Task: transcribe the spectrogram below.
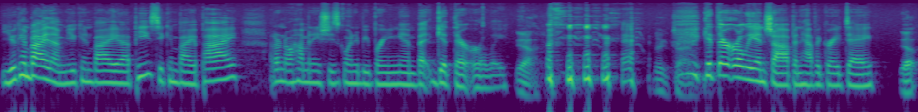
You can buy them. You can buy a piece. You can buy a pie. I don't know how many she's going to be bringing in, but get there early. Yeah, big time. Get there early and shop and have a great day. Yep.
